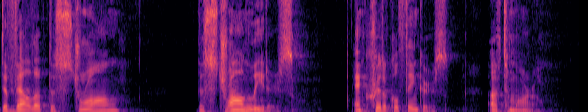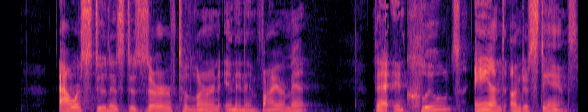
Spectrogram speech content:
develop the strong, the strong leaders and critical thinkers of tomorrow. Our students deserve to learn in an environment that includes and understands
